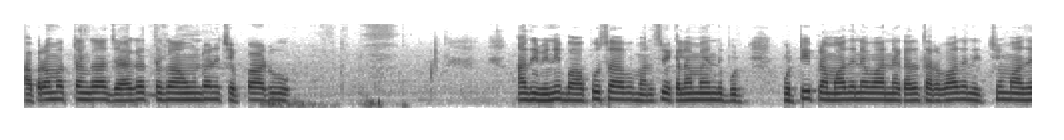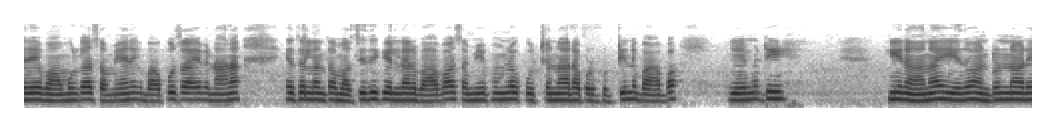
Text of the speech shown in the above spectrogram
అప్రమత్తంగా జాగ్రత్తగా ఉండు అని చెప్పాడు. అది విని బాపుసాబు మనసు వికలమైంది. పుట్టి ప్రమాద నివారణే కదా! తర్వాత నిత్యం మాదిరే మామూలుగా సమయానికి బాపుసాహెబ్ నాన్న, ఇతరులంతా మసీదుకి వెళ్ళారు. బాబా సమీపంలో కూర్చున్నారు. అప్పుడు పుట్టిన బాబా ఏమిటి? ఈ నాన్న ఏదో అంటున్నాడే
